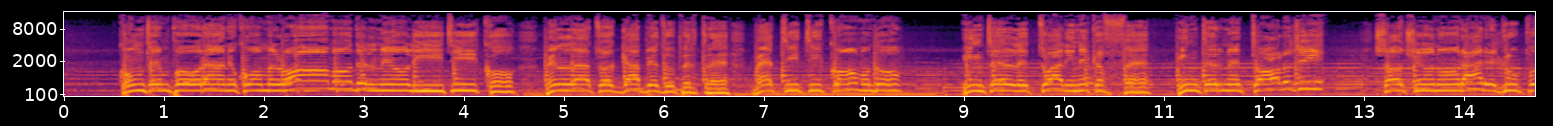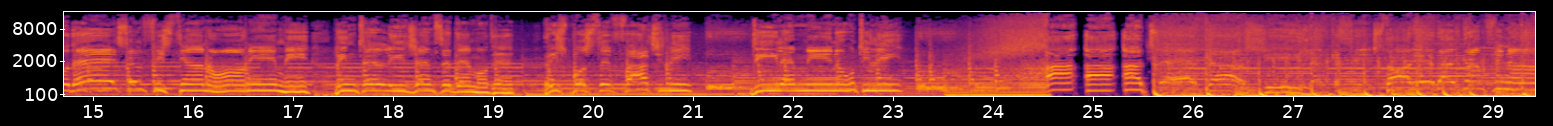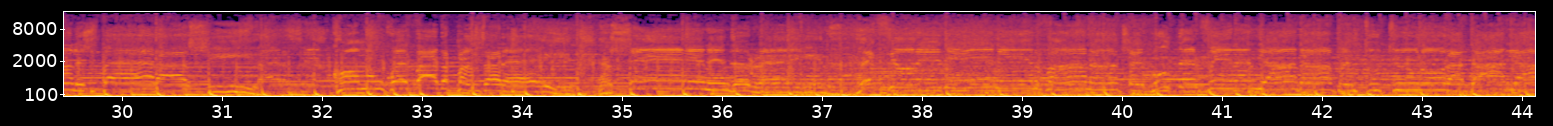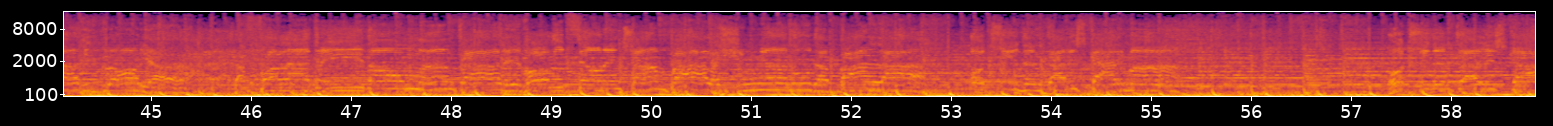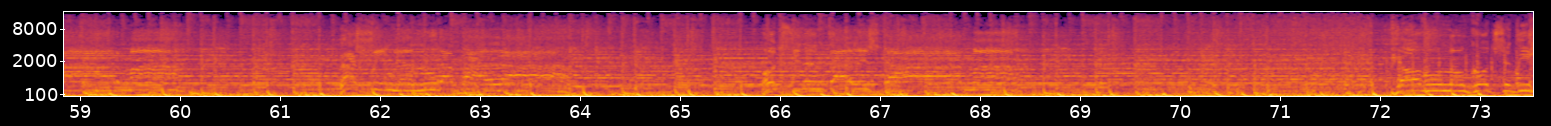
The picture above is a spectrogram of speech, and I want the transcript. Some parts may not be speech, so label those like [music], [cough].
contemporaneo come l'uomo del neolitico. Nella tua gabbia due per tre, mettiti comodo, intellettuali nei caffè, internetologi. Soci onorari al gruppo dei selfisti anonimi, l'intelligenza è demode, risposte facili, dilemmi inutili. Ah ah ah cerca sì Storie dal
